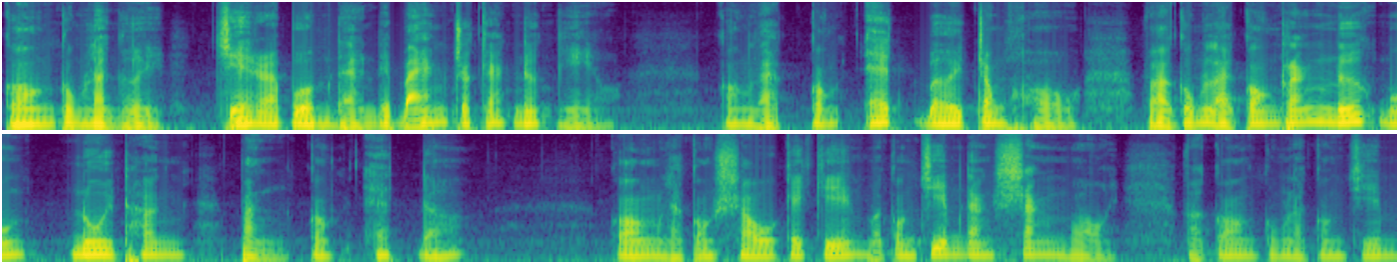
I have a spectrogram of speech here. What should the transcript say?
Con cũng là người chế ra bom đạn để bán cho các nước nghèo. Con là con ếch bơi trong hồ và cũng là con rắn nước muốn nuôi thân bằng con ếch đó. Con là con sâu cái kiến mà con chim đang săn mồi và con cũng là con chim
